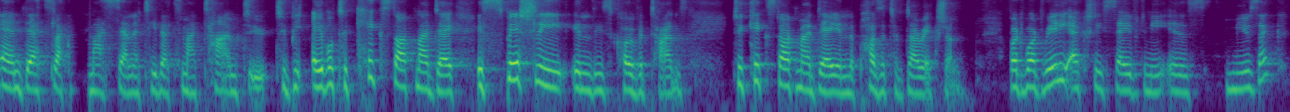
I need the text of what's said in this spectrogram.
and that's like my sanity. That's my time to to be able to kickstart my day especially in these covid times to kickstart my day in the positive direction. But what really actually saved me is music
